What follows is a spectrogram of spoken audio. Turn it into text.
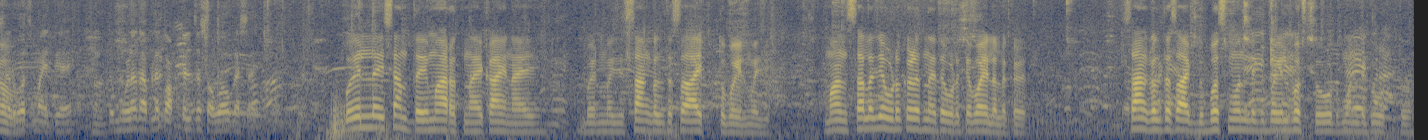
हो. सर्वच माहिती आहे. तर मुळात आपल्या कॉकटेलचा स्वभाव कसा आहे? बैल लय शांत आहे मारत नाही काय नाही. बैल म्हणजे सांगल तसं ऐकतो बैल म्हणजे. माणसाला जेवढं कळत नाही तेवढं त्या बैलाला कळत सांगल तसं ऐकतो बस म्हणलं की बैल बसतो उठ म्हणलं की उठतो.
